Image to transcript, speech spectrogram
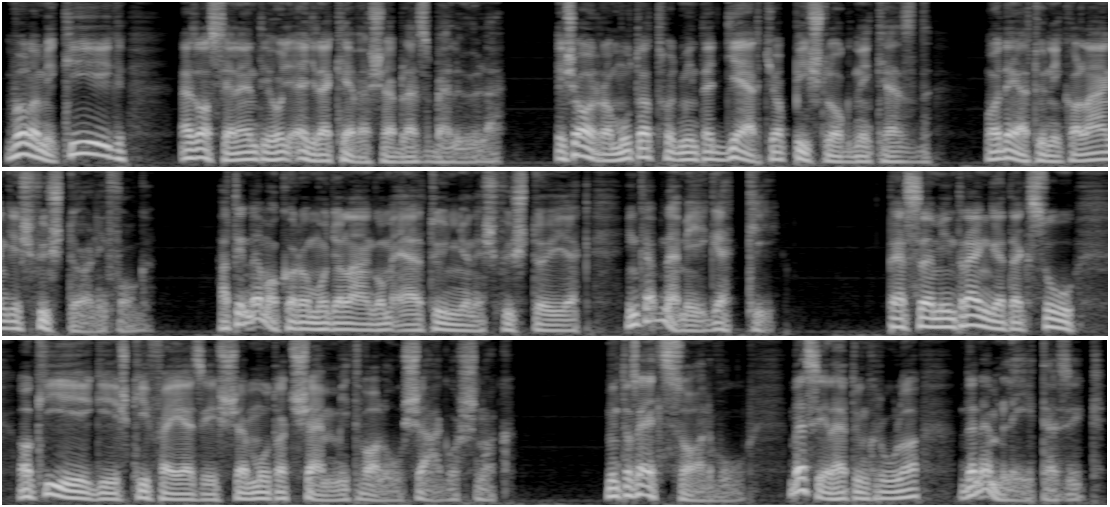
Valami kiég, ez azt jelenti, hogy egyre kevesebb lesz belőle. És arra mutat, hogy mint egy gyertya pislogni kezd, majd eltűnik a láng és füstölni fog. Hát én nem akarom, hogy a lángom eltűnjön és füstöljek, inkább nem égek ki. Persze, mint rengeteg szó, a kiégés kifejezés sem mutat semmit valóságosnak. Mint az egyszarvú. Beszélhetünk róla, de nem létezik.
